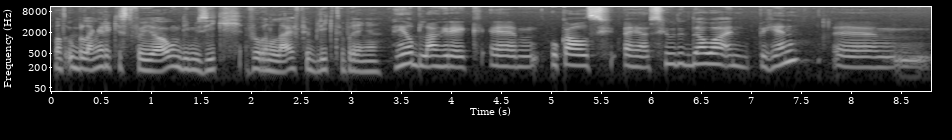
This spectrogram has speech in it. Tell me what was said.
Want hoe belangrijk is het voor jou om die muziek voor een live publiek te brengen? Heel belangrijk. Um, ook al ja, schuwde ik dat wat in het begin, um,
